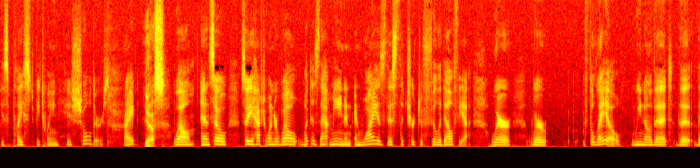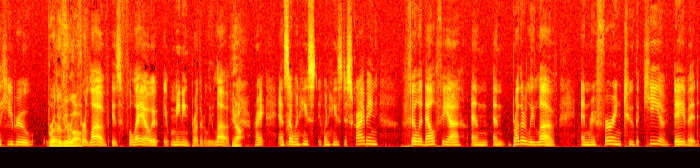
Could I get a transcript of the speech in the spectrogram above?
is placed between his shoulders, right? Yes. Well, and so so you have to wonder, well, what does that mean, and and why is this the Church of Philadelphia, where where phileo? We know that the the Hebrew Brotherly word for, love. for love is phileo, it, it meaning brotherly love. Yeah. Right. And so when he's when he's describing Philadelphia and and brotherly love, and referring to the key of David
